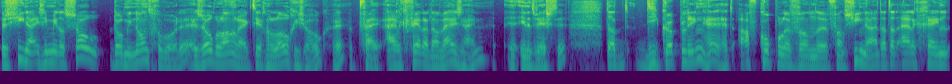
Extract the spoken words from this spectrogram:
Dus China is inmiddels zo dominant geworden en zo belangrijk, technologisch ook. Hè, eigenlijk verder dan wij zijn in het Westen. Dat die coupling, hè, het afkoppelen van, de, van China, dat dat eigenlijk geen,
